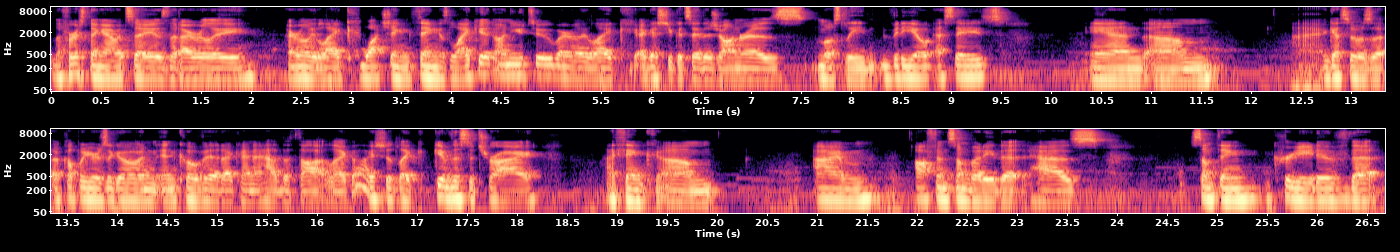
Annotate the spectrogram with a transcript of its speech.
the first thing I would say is that I really I really like watching things like it on YouTube. I really like I guess you could say the genre is mostly video essays, and um, I guess it was a, a couple years ago in, in COVID. I kind of had the thought like, oh, I should like give this a try. I think um, I'm often somebody that has something creative that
